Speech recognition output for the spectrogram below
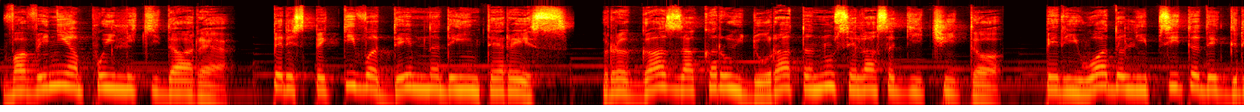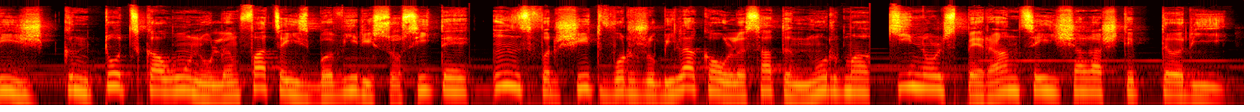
Va veni apoi lichidarea, perspectivă demnă de interes, răgaz a cărui durată nu se lasă ghicită, perioadă lipsită de griji, când toți ca unul în fața izbăvirii sosite, în sfârșit vor jubila că au lăsat în urmă chinul speranței și al așteptării.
